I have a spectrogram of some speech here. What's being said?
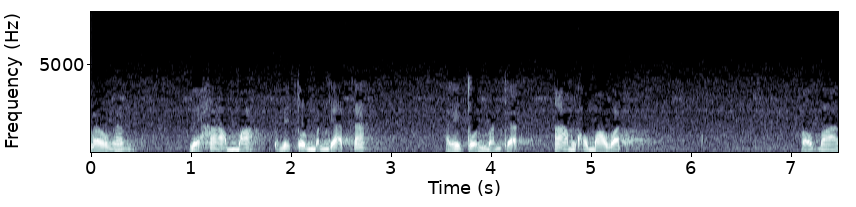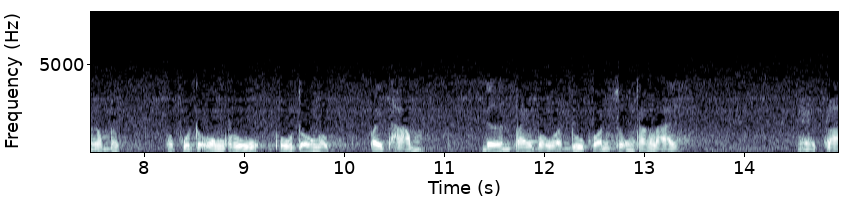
แล้วงั้นเลยหามมาอันต้นบัญญัตินะอันนี้ต้นบัญญัติหามเข้ามาวัด ออกมากับพระพุทธองค์รู้พระพุทธองค์ไปถาม เดินไปบอกว่าดูก่อนสงฆ์ทั้งหลายพระ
